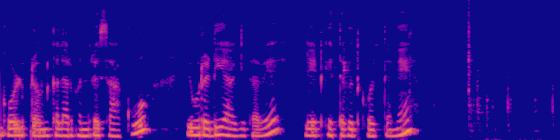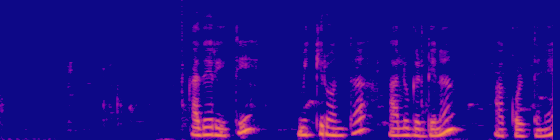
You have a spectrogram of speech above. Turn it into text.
ಗೋಲ್ಡ್ ಬ್ರೌನ್ ಕಲರ್ ಬಂದರೆ ಸಾಕು. ಇವು ರೆಡಿ ಆಗಿದ್ದಾವೆ. ಪ್ಲೇಟ್ಗೆ ತೆಗೆದುಕೊಳ್ತೇನೆ. ಅದೇ ರೀತಿ ಮಿಕ್ಕಿರುವಂಥ ಆಲೂಗಡ್ಡೆನ ಹಾಕ್ಕೊಳ್ತೇನೆ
